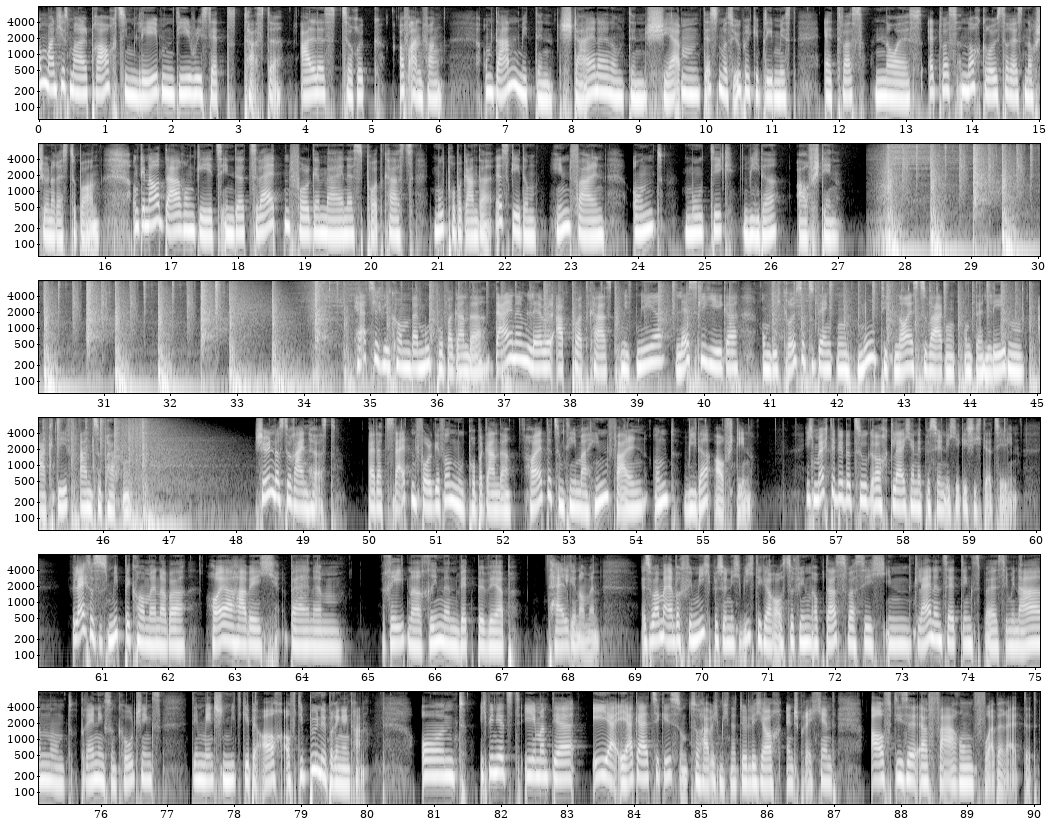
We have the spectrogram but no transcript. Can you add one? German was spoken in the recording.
Und manches Mal braucht es im Leben die Reset-Taste. Alles zurück auf Anfang. Um dann mit den Steinen und den Scherben dessen, was übrig geblieben ist, etwas Neues, etwas noch Größeres, noch Schöneres zu bauen. Und genau darum geht es in der zweiten Folge meines Podcasts Mutpropaganda. Es geht um Hinfallen und mutig wieder aufstehen. Herzlich willkommen bei Mutpropaganda, deinem Level Up Podcast mit mir, Leslie Jäger, um dich größer zu denken, mutig Neues zu wagen und dein Leben aktiv anzupacken. Schön, dass du reinhörst. Bei der zweiten Folge von Mutpropaganda. Heute zum Thema Hinfallen und wieder aufstehen. Ich möchte dir dazu auch gleich eine persönliche Geschichte erzählen. Vielleicht hast du es mitbekommen, aber heuer habe ich bei einem Rednerinnenwettbewerb teilgenommen. Es war mir einfach für mich persönlich wichtig herauszufinden, ob das, was ich in kleinen Settings bei Seminaren und Trainings und Coachings den Menschen mitgebe, auch auf die Bühne bringen kann. Und ich bin jetzt jemand, der eher ehrgeizig ist und so habe ich mich natürlich auch entsprechend auf diese Erfahrung vorbereitet.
